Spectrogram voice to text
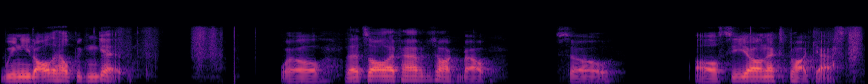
We need all the help we can get. Well, that's all I've had to talk about. So I'll see y'all next podcast.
